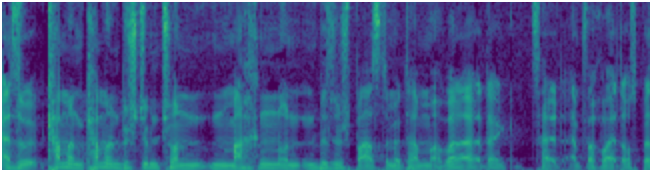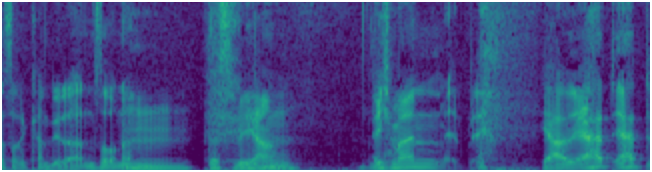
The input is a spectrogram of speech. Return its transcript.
also kann man, kann man bestimmt schon machen und ein bisschen Spaß damit haben, aber da, da gibt es halt einfach weitaus bessere Kandidaten so, ne? Hm. Deswegen. Ja. Ich meine, ja, er hat, er hat,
